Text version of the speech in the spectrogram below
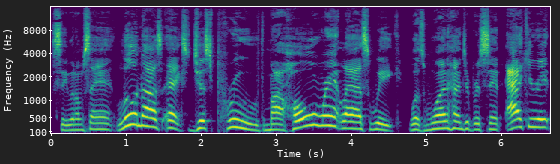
See what I'm saying? Lil Nas X just proved my whole rant last week was 100% accurate.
